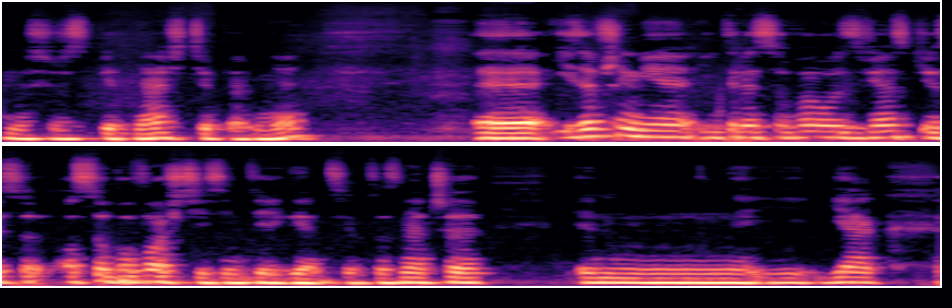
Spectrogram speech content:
myślę, że z 15 pewnie. I zawsze mnie interesowały związki oso osobowości z inteligencją, to znaczy jak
